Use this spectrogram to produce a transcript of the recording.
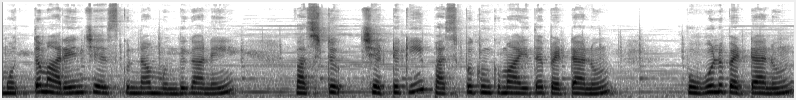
మొత్తం అరేంజ్ చేసుకున్నాం ముందుగానే. ఫస్ట్ చెట్టుకి పసుపు కుంకుమ అయితే పెట్టాను. పువ్వులు పెట్టాను.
